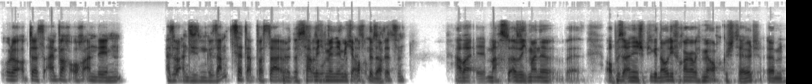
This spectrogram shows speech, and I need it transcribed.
oder ob das einfach auch an dem, also an diesem Gesamtsetup, was da. Das habe ich mir nämlich auch gedacht. Aber äh, machst du, also ich meine, äh, ob es an den Spiel, genau die Frage habe ich mir auch gestellt. Ähm,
